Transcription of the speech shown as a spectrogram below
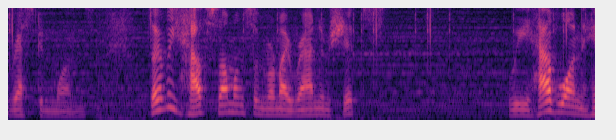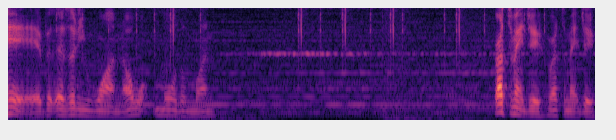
Reskin ones. Don't we have some on some of my random ships? We have one here, but there's only one. I want more than one. We're have to make do. We're have to make do.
